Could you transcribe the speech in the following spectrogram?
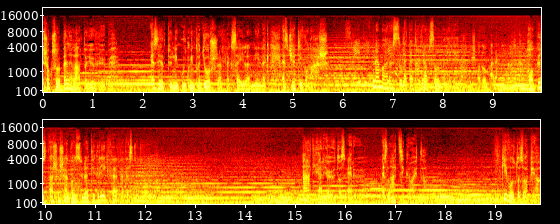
Sokszor belelát a jövőbe. Ezért tűnik úgy, mintha gyors reflexei lennének. Ez Jedi vonás. Nem arra született, hogy rabszolga legyen. Ha a köztársaságban születik, rég felfedeztük volna. Átjárja őt az erő. Ez látszik rajta. Ki volt az apja?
